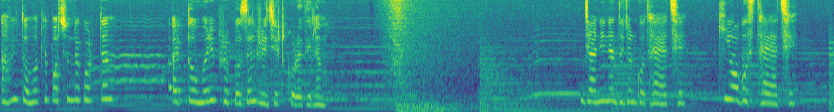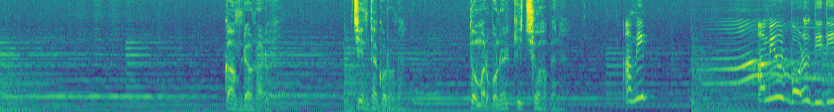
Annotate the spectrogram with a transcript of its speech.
আমি তোমাকে পছন্দ করতাম আর তোমারই প্রপোজাল রিজেক্ট করে দিলাম। জানি না দুজন কোথায় আছে। কি অবস্থায় আছে। কাম ডাউন আরোহী চিন্তা করো না। তোমার বোনের কিচ্ছু হবে না। আমি আমি ওর বড় দিদি।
